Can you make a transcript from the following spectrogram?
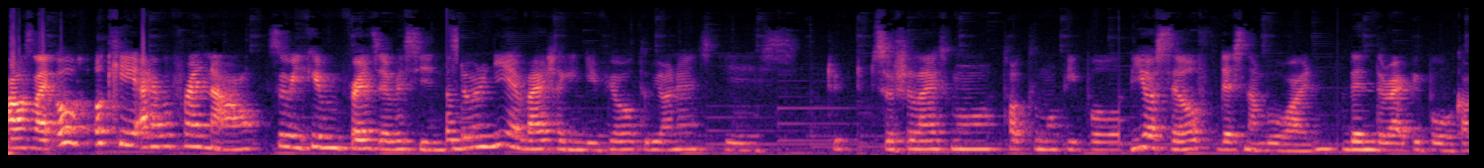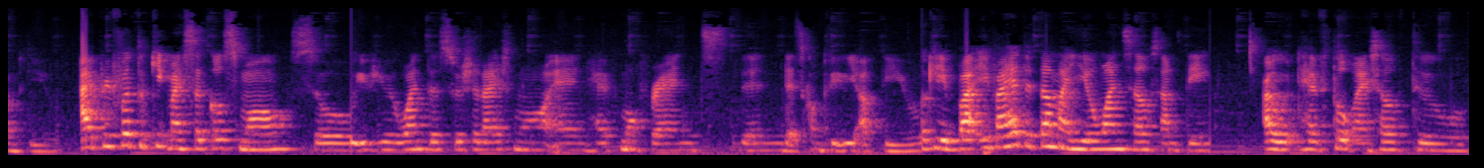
I was like, oh, okay, I have a friend now. So we became friends ever since. The only advice I can give y'all, to be honest, is to socialize more, talk to more people. Be yourself, that's number one. Then the right people will come to you. I prefer to keep my circle small, so if you want to socialize more and have more friends, then that's completely up to you. Okay, but if I had to tell my year one self something, I would have told myself to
